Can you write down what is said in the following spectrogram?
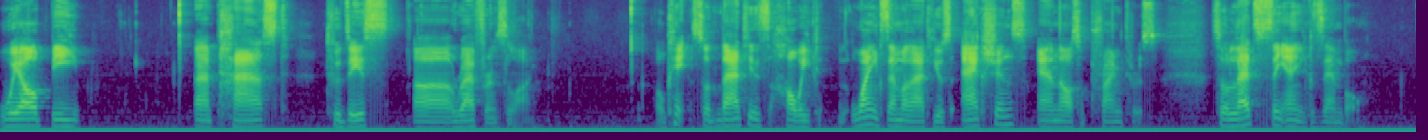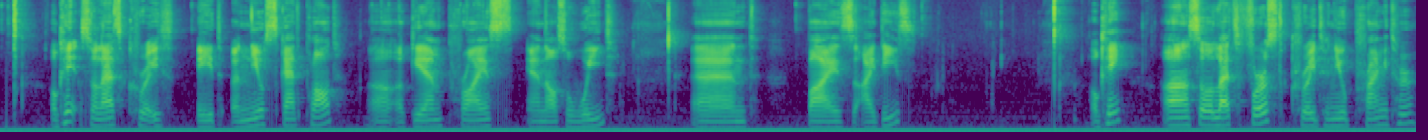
will be uh, passed to this uh, reference line. Okay, so that is how we, one example that use actions and also parameters. So let's see an example. Okay, so let's create a new scatter plot. Uh, again, price and also weight. And by the IDs. Okay, uh, so let's first create a new parameter.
